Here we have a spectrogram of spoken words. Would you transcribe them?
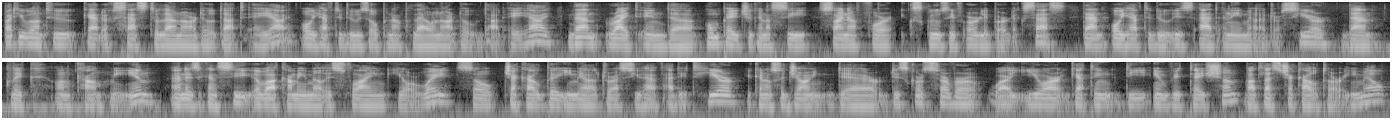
But you want to get access to Leonardo.ai, all you have to do is open up Leonardo.ai. Then right in the homepage, you're gonna see sign up for exclusive early bird access. Then all you have to do is add an email address here then click on count me in and as you can see a welcome email is flying your way so check out the email address you have added here you can also join their discord server while you are getting the invitation but let's check out our email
